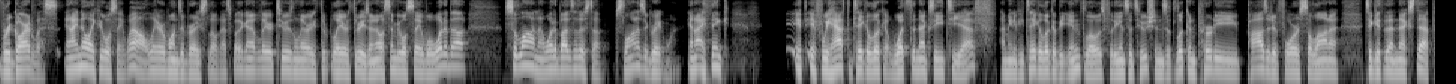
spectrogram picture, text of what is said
regardless. And I know like people say, well, layer ones are very slow. That's why they're gonna have layer twos and layer th- layer threes. I know some people say, well, what about Solana? What about this other stuff? Solana is a great one. And I think if, if we have to take a look at what's the next ETF, I mean, if you take a look at the inflows for the institutions, it's looking pretty positive for Solana to get to that next step,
